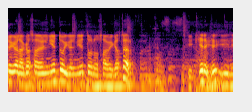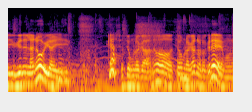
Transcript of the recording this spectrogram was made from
llega a la casa del nieto y el nieto no sabe qué hacer. Y quiere que, y, y viene la novia y ¿qué hace este hombre acá? No, este hombre acá no lo queremos.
